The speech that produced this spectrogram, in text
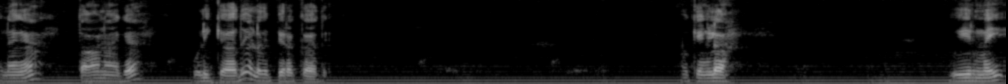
என்னங்க? தானாக ஒழிக்காது அல்லது பிறக்காது. ஓகேங்களா? உயிர்மை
